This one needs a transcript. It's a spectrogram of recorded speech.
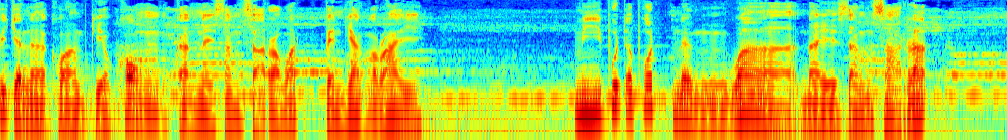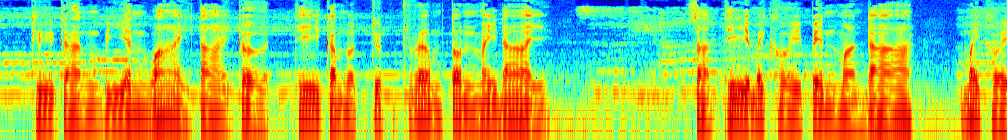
พิจารณาความเกี่ยวข้องกันในสังสารวัฏเป็นอย่างไร มีพุทธพจน์หนึ่งว่าในสังสาระ คือการเวียนว่ายตายเกิดที่กำหนดจุดเริ่มต้นไม่ได้ สัตว์ที่ไม่เคยเป็นมารดา ไม่เคย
